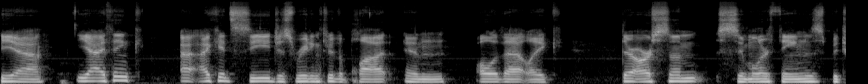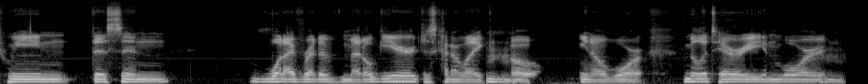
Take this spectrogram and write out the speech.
Yeah, yeah. I think I, I could see just reading through the plot and all of that. Like, there are some similar themes between this and what I've read of Metal Gear. Just kind of like, Mhm. oh, you know, war, military and war, Mhm.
